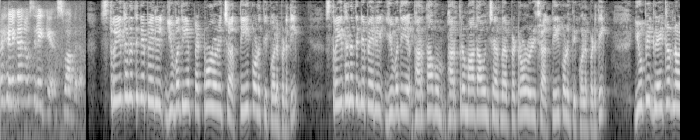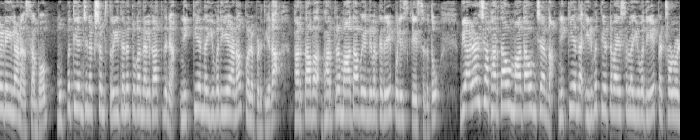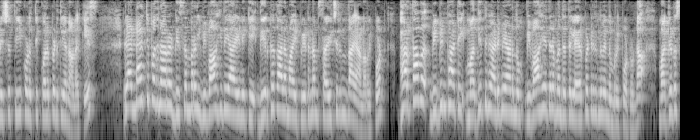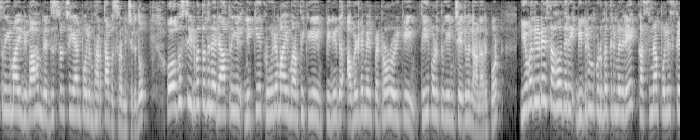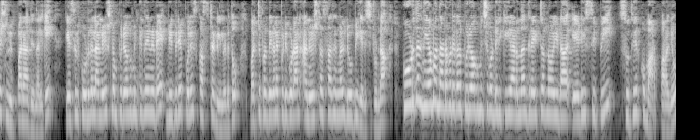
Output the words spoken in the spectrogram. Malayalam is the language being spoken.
Prahelika ന്യൂസിലേക്ക് സ്വാഗതം. സ്ത്രീധനത്തിന്റെ പേരിൽ യുവതിയെ പെട്രോൾ ഒഴിച്ച് തീ കൊളുത്തി കൊലപ്പെടുത്തി. സ്ത്രീധനത്തിന്റെ പേരിൽ യുവതിയെ ഭർത്താവും ഭർത്തൃമാതാവും ചേർന്ന് പെട്രോൾ ഒഴിച്ച് തീ കൊളുത്തി കൊലപ്പെടുത്തി. യു പി ഗ്രേറ്റർ നോയിഡയിലാണ് സംഭവം. മുപ്പത്തിയഞ്ച് ലക്ഷം സ്ത്രീധന തുക നൽകാത്തതിന് നിക്കി എന്ന യുവതിയെയാണ് കൊലപ്പെടുത്തിയത്. ഭർത്താവ് ഭർത്തൃമാതാവ് എന്നിവർക്കെതിരെ പോലീസ് കേസെടുത്തു. വ്യാഴാഴ്ച ഭർത്താവും മാതാവും ചേർന്ന നിക്കി എന്ന ഇരുപത്തിയെട്ട് വയസ്സുള്ള യുവതിയെ പെട്രോൾ ഒഴിച്ച് തീ കൊളുത്തി കൊലപ്പെടുത്തിയെന്നാണ് കേസ്. രണ്ടായിരത്തി പതിനാറ് ഡിസംബറിൽ വിവാഹിതയായ എനിക്ക് ദീർഘകാലമായി പീഡനം സഹിച്ചിരുന്നതായാണ് റിപ്പോർട്ട്. ഭർത്താവ് വിപിൻ ഭാട്ടി മദ്യത്തിന് അടിമയാണെന്നും വിവാഹേതര ബന്ധത്തിൽ ഏർപ്പെട്ടിരുന്നുവെന്നും റിപ്പോർട്ടുണ്ട്. മറ്റൊരു സ്ത്രീയുമായി വിവാഹം രജിസ്റ്റർ ചെയ്യാൻ പോലും ഭർത്താവ് ശ്രമിച്ചിരുന്നു. ഓഗസ്റ്റ് ഇരുപത്തൊന്നിന് രാത്രിയിൽ നിക്കിയെ ക്രൂരമായി മർദ്ദിക്കുകയും പിന്നീട് അവളുടെ മേൽ പെട്രോൾ ഒഴിക്കുകയും തീ കൊളുത്തുകയും ചെയ്തുവെന്നാണ് റിപ്പോർട്ട്. യുവതിയുടെ സഹോദരി വിപിനും കുടുംബത്തിനുമെതിരെ കസ്ന പോലീസ് സ്റ്റേഷനിൽ പരാതി നൽകി. കേസിൽ കൂടുതൽ അന്വേഷണം പുരോഗമിക്കുന്നതിനിടെ വിപിനെ പോലീസ് കസ്റ്റഡിയിലെടുത്തു. മറ്റു പ്രതികളെ പിടികൂടാൻ അന്വേഷണ സംഘങ്ങൾ രൂപീകരിച്ചിട്ടുണ്ട്. കൂടുതൽ നിയമ നടപടികൾ പുരോഗമിച്ചുകൊണ്ടിരിക്കുകയാണെന്ന് Greater Noida A D C P Sudheer Kumar പറഞ്ഞു.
